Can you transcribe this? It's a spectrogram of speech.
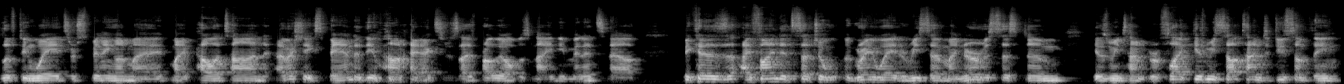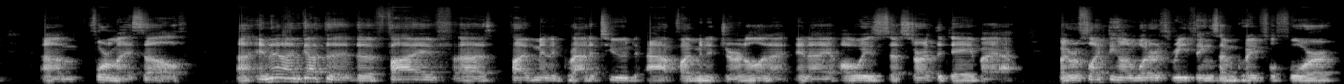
lifting weights or spinning on my my Peloton. I've actually expanded the amount I exercise, probably almost 90 minutes now, because I find it such a, a great way to reset my nervous system. Gives me time to reflect. Gives me time to do something um, for myself. Uh, and then I've got the the five uh, five minute gratitude app, five minute journal, and I and I always uh, start the day by by reflecting on what are three things I'm grateful for,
